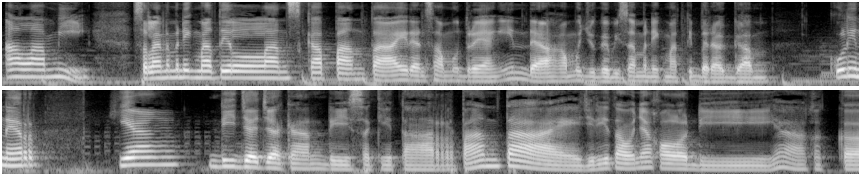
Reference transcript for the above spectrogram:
alami. Selain menikmati lanskap pantai dan samudera yang indah, kamu juga bisa menikmati beragam kuliner yang dijajakan di sekitar pantai. Jadi taunya kalau di ya ke, ke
